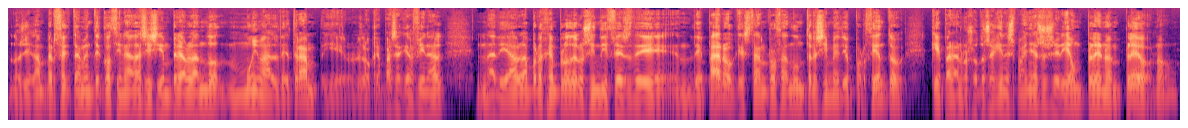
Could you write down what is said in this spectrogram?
nos llegan perfectamente cocinadas y siempre hablando muy mal de Trump. Y lo que pasa es que al final nadie habla, por ejemplo, de los índices de, de paro, que están rozando un 3,5%, que para nosotros aquí en España eso sería un pleno empleo, ¿no?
